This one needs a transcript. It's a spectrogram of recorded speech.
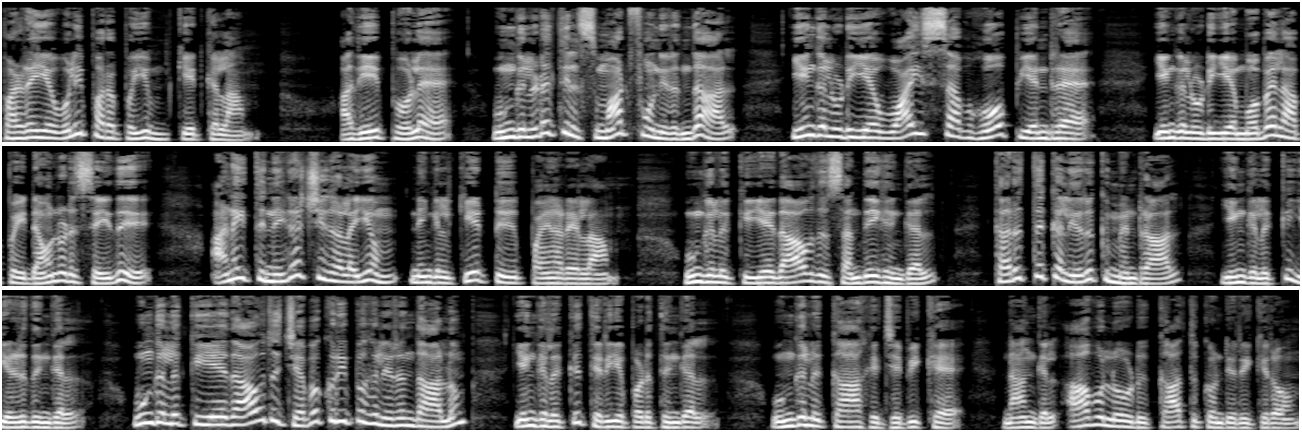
பழைய ஒளிபரப்பையும் கேட்கலாம். அதே போல உங்களிடத்தில் ஸ்மார்ட் போன் இருந்தால் எங்களுடைய வாய்ஸ் ஆப் ஹோப் என்ற எங்களுடைய மொபைல் ஆப்பை டவுன்லோடு செய்து அனைத்து நிகழ்ச்சிகளையும் நீங்கள் கேட்டு பயனடையலாம். உங்களுக்கு ஏதாவது சந்தேகங்கள் கருத்துக்கள் இருக்கும் என்றால் எங்களுக்கு எழுதுங்கள். உங்களுக்கு ஏதாவது ஜெப குறிப்புகள் இருந்தாலும் எங்களுக்கு தெரியப்படுத்துங்கள். உங்களுக்காக ஜெபிக்க நாங்கள் ஆவலோடு காத்து கொண்டிருக்கிறோம்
